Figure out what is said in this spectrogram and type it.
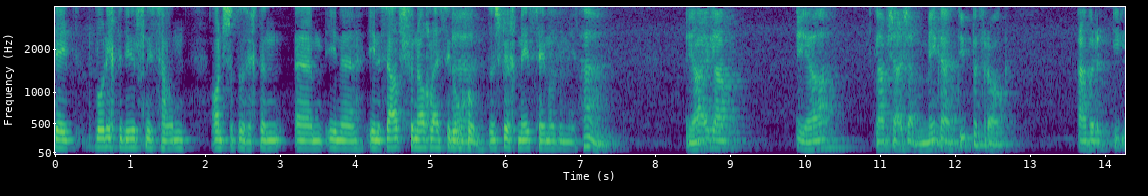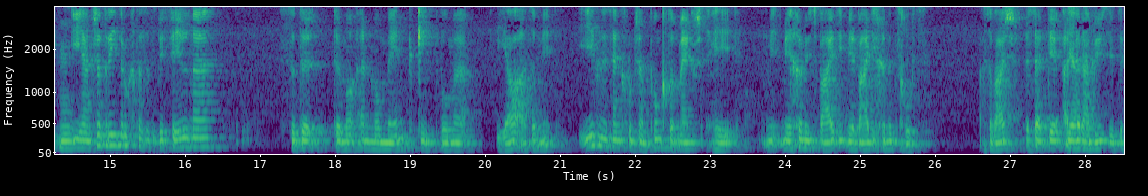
dort, wo ich Bedürfnisse habe, anstatt dass ich dann ähm, in, eine, in eine Selbstvernachlässigung Äh. komme. Das ist vielleicht mehr das Thema bei mir. Hm. Ja, ich glaube, ja, ich glaube, es ist eine mega Typenfrage. Aber ich, ich habe schon den Eindruck, dass es bei vielen so den, den, einen Moment gibt, wo man, ja, also irgendwann kommst du an einen Punkt, wo du merkst, hey, wir, wir können uns beide, wir beide kommen zu kurz. Also weißt, es hat, die, es Ja, hat auch genau. bei uns in der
